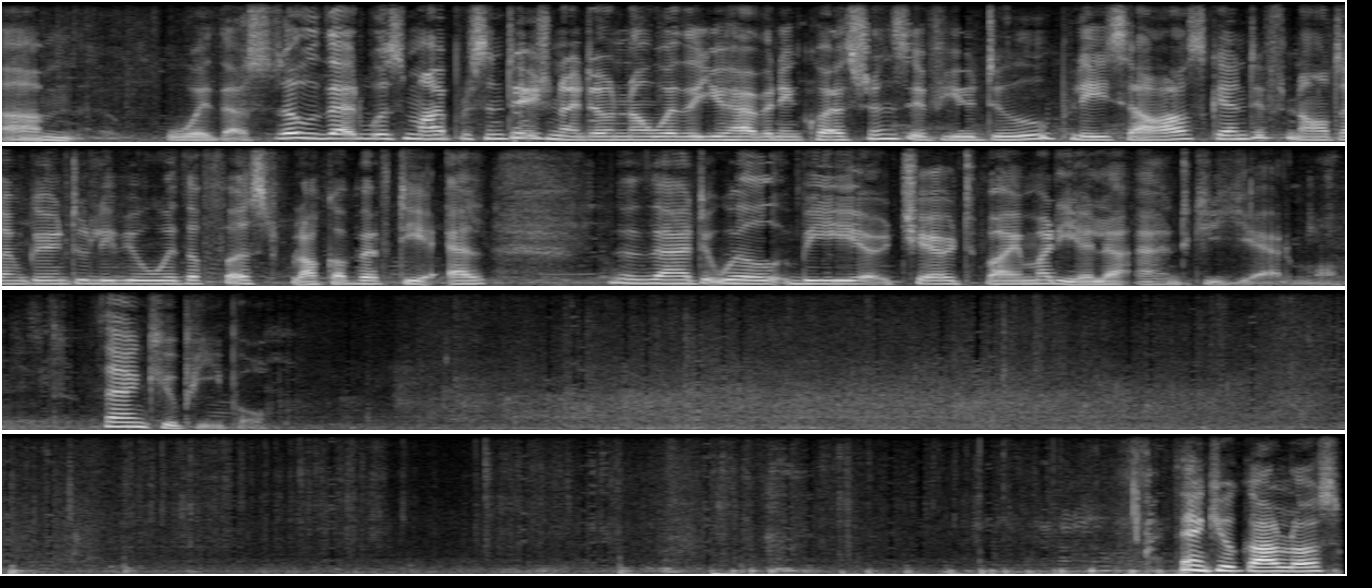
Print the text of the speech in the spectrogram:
um, with us. So that was my presentation. I don't know whether you have any questions. If you do, please ask. And if not, I'm going to leave you with the first block of FTL that will be chaired by Mariela and Guillermo. Thank you, people. Thank you, Carlos.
